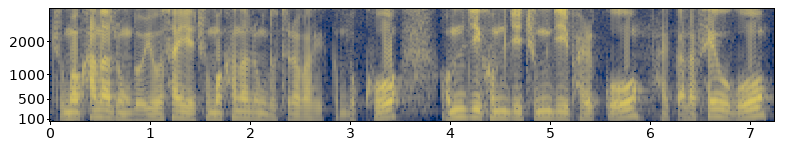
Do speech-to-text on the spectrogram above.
주먹 하나 정도, 요 사이에 주먹 하나 정도 들어가게끔 놓고, 엄지, 검지, 중지 밟고, 발가락 세우고,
